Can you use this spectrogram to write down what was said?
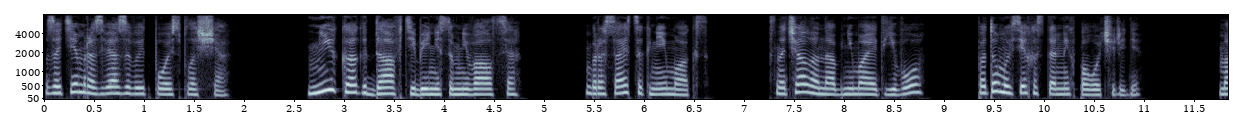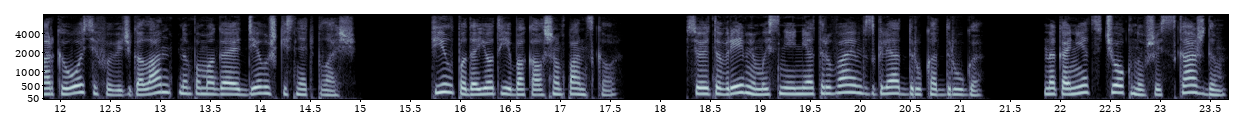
затем развязывает пояс плаща. «Никогда в тебе не сомневался!» Бросается к ней Макс. Сначала она обнимает его, потом и всех остальных по очереди. Марк Иосифович галантно помогает девушке снять плащ. Фил подает ей бокал шампанского. Все это время мы с ней не отрываем взгляд друг от друга. Наконец, чокнувшись с каждым,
